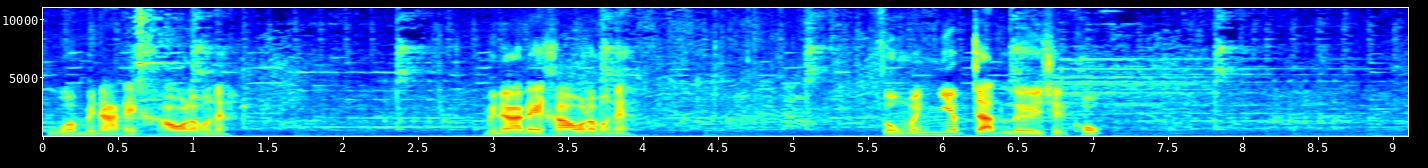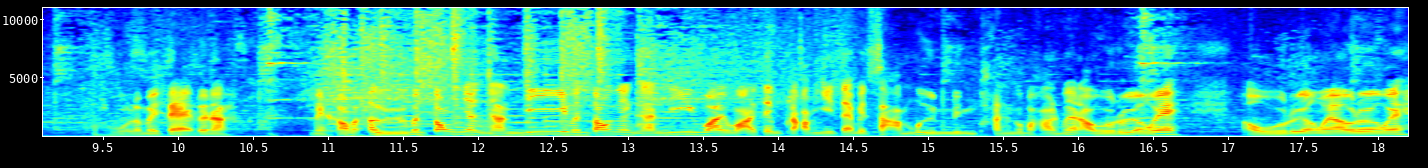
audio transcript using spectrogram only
กูว่าไม่น่าได้เข้าแล้วมั้งนะไม่น่าได้เข้าแล้วมั้งนะทรงแม่งเงียบจัดเลยเช็ดคกโอ้โหแล้วไม่แตกด้วยนะ ไม่เข้ามาเออมันต้องอย่างนั้นดิมันต้องอย่างนั้นดิวายวายเต็มกราฟอย่างนี้แต่เป็นสามหมื่นหนึ่งพันกว่าบาทเพื่อนเอาเรื่องเว้ยเอาเรื่องเว้ยเอาเรื่องเว้ย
